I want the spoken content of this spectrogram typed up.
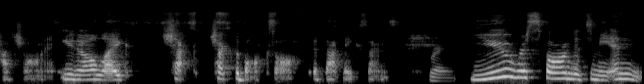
touch on it, you know, like check check the box off if that makes sense right you responded to me and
